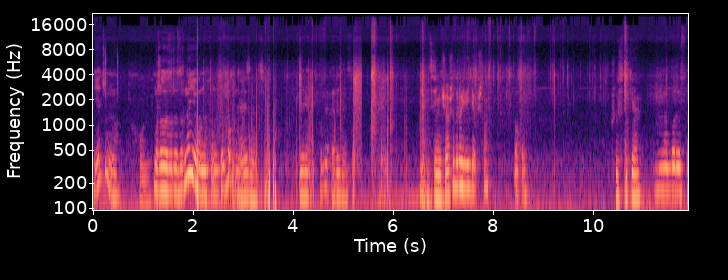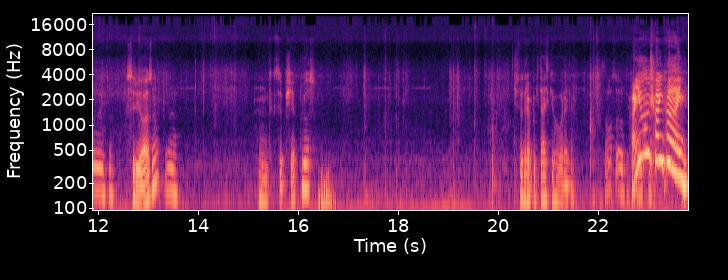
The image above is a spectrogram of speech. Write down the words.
Є чи нема? Хуй. Може розверни його на тим боком? Яка різниця? Велика різниця. Це нічого, що друге відео пішло? Похуй. Щось таке. Набор інструментів. Серйозно? Да. Ну, так це взагалі плюс. Чи то треба по-китайськи говорити? Само собою. Хай хай хай!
